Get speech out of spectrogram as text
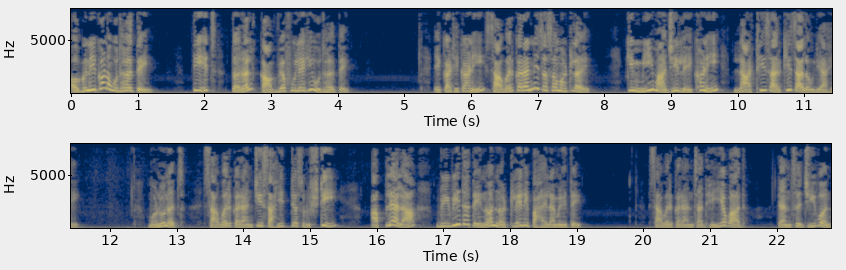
अग्निकण उधळते तीच तरल काव्यफुलेही उधळते. एका ठिकाणी सावरकरांनीच असं म्हटलंय की मी माझी लेखणी लाठीसारखी चालवली आहे. म्हणूनच सावरकरांची साहित्यसृष्टी आपल्याला विविधतेनं नटलेली पाहायला मिळते. सावरकरांचा ध्येयवाद त्यांचं जीवन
